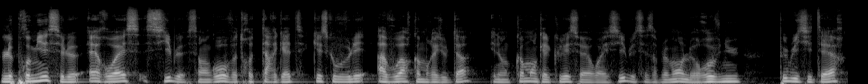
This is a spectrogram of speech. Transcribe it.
Le premier, c'est le ROS cible, c'est en gros votre target, qu'est-ce que vous voulez avoir comme résultat? Et donc comment calculer ce ROS cible? C'est simplement le revenu publicitaire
